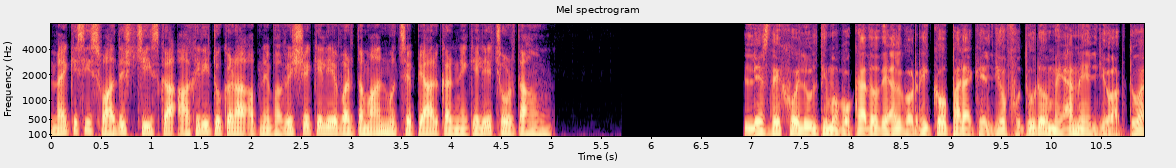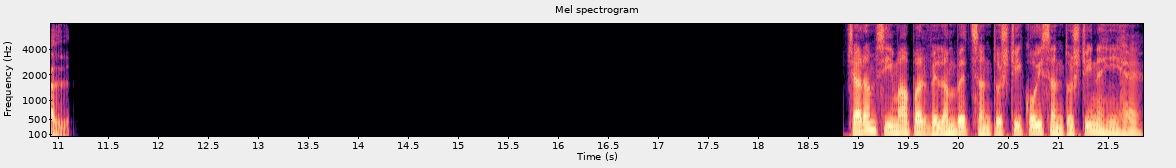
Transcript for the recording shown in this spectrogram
मैं किसी स्वादिष्ट चीज का आखिरी टुकड़ा अपने भविष्य के लिए वर्तमान मुझसे प्यार करने के लिए छोड़ता हूँ Les dejo el último bocado de algo rico para que el yo futuro me ame el yo actual. चरम सीमा पर विलंबित संतुष्टि कोई संतुष्टि नहीं है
